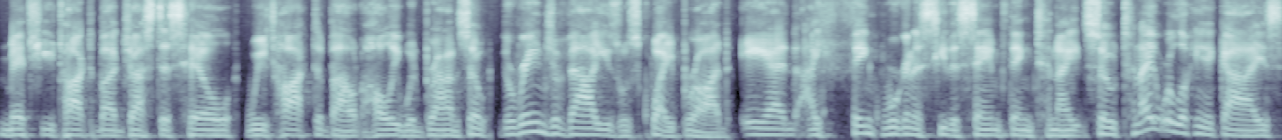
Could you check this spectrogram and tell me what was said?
Mitch, you talked about Justice Hill. We talked about Hollywood Brown. So the range of values was quite broad. And I think we're going to see the same thing tonight. So tonight we're looking at guys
